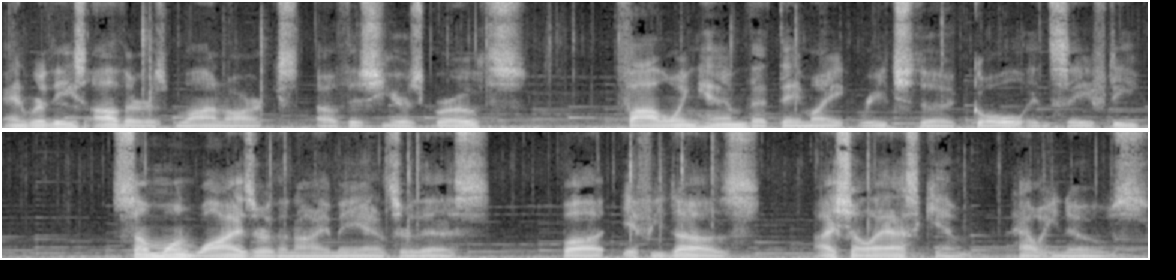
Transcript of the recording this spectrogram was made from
And were these others monarchs of this year's growths, following him that they might reach the goal in safety? Someone wiser than I may answer this, but if he does, I shall ask him how he knows.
